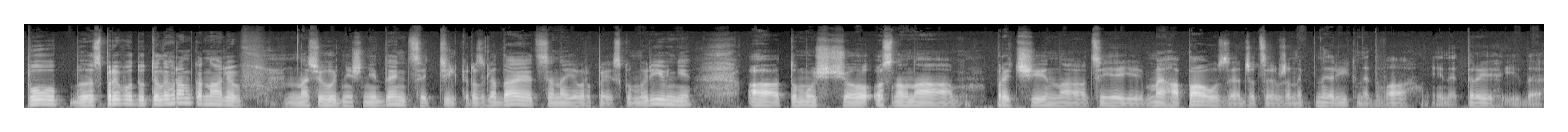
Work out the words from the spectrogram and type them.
По, з приводу телеграм-каналів на сьогоднішній день це тільки розглядається на європейському рівні, а тому що основна причина цієї мегапаузи, адже це вже не, не рік, не два і не три йде.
